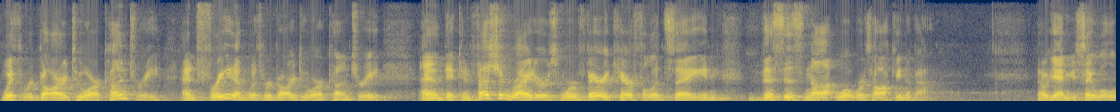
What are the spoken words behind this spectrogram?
with regard to our country and freedom with regard to our country. And the confession writers were very careful in saying, this is not what we're talking about. Now, again, you say, well,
